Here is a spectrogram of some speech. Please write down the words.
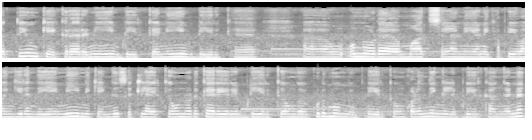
பற்றியும் கேட்குறாரு நீ எப்படி இருக்க நீ எப்படி இருக்க. உன்னோட மார்க்ஸ் எல்லாம் நீ அன்றைக்கி அப்படி வாங்கியிருந்தியே. நீ இன்னைக்கு எங்கே செட்டில் ஆகிருக்க உன்னோட கரியர் எப்படி இருக்குது உங்கள் குடும்பம் எப்படி இருக்குது உங்கள் குழந்தைங்கள் எப்படி இருக்காங்கன்னு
